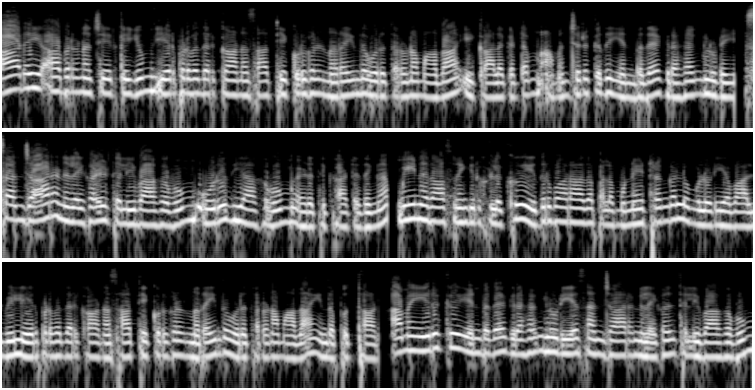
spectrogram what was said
ஆடை ஆபரண சேர்க்கையும் ஏற்படுவதற்கான சாத்தியக்கூறுகள் நிறைந்த ஒரு தருணமாக தான் இக்காலகட்டம் அமைஞ்சிருக்குது என்பதை கிரகங்களுடைய சஞ்சார நிலைகள் தெளிவாகவும் உறுதியாகவும் எடுத்து காட்டுதுங்க மீனராசினியர்களுக்கு எதிர்பாராத பல முன்னேற்றங்கள் உங்களுடைய வாழ்வில் ஏற்படுவதற்கான சாத்தியக்கூறுகள் நிறைந்த ஒரு தருணமாக தான் இந்த புத்தாண்டு. அமை இருக்கு என்பதை கிரகங்களுடைய சஞ்சார நிலைகள் தெளிவாகவும்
